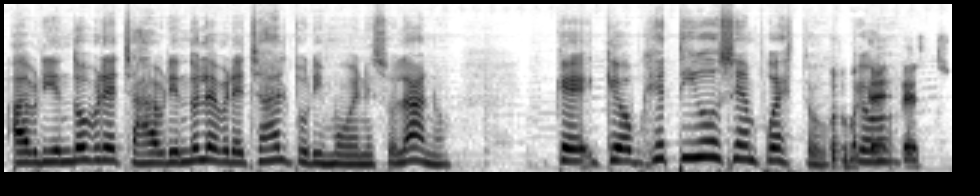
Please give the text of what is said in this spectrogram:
abriendo brechas, abriéndole brechas al turismo venezolano. ¿Qué, qué objetivos se han puesto? ¿Qué o- Eh, es-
